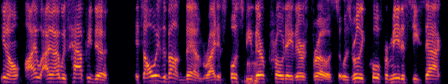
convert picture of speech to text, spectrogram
you know, I I was happy to it's always about them, right? It's supposed to be mm-hmm. their pro day, their throws. So it was really cool for me to see Zach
